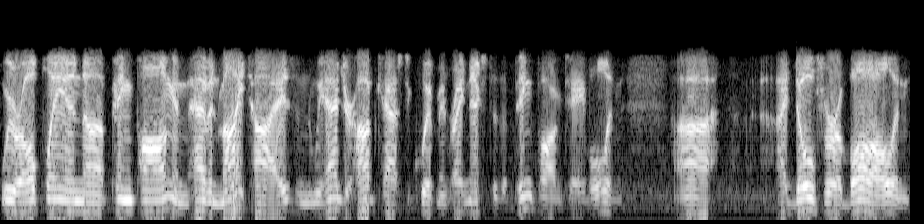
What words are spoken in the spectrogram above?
we were all playing uh, ping pong and having mai tais, and we had your Hobcast equipment right next to the ping pong table, and uh, I dove for a ball, and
